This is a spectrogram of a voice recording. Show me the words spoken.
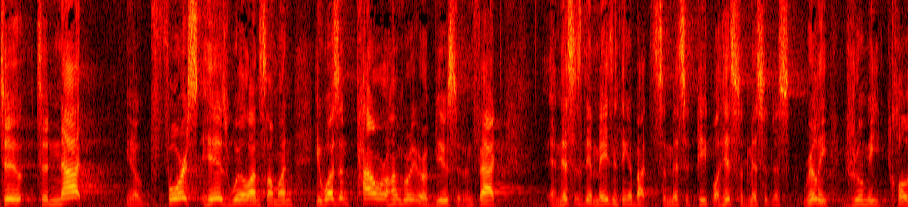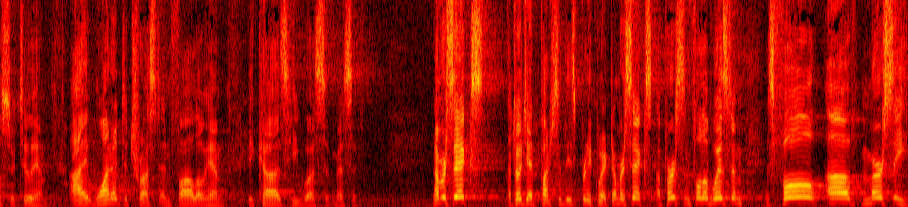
to, to not you know, force his will on someone. He wasn't power hungry or abusive. In fact, and this is the amazing thing about submissive people, his submissiveness really drew me closer to him. I wanted to trust and follow him because he was submissive. Number six, I told you I'd punch through these pretty quick. Number six, a person full of wisdom is full of mercy.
